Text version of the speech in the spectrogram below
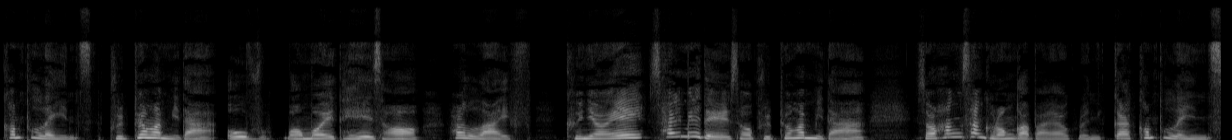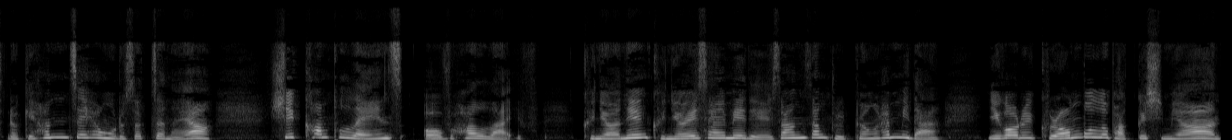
complains, 불평합니다. of, 뭐뭐에 대해서. her life, 그녀의 삶에 대해서 불평합니다. 그래서 항상 그런가 봐요. 그러니까 complains, 이렇게 현재형으로 썼잖아요. She complains of her life. 그녀는 그녀의 삶에 대해서 항상 불평을 합니다. 이거를 grumble로 바꾸시면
